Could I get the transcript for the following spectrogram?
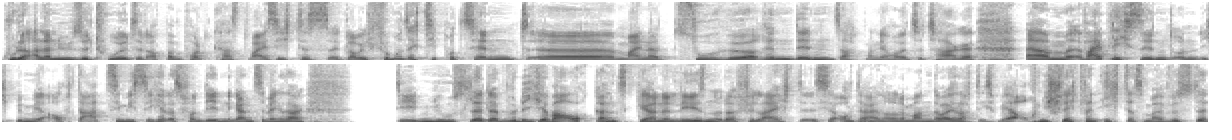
coole Analyse-Tools und auch beim Podcast weiß ich, dass, äh, glaube ich, 65 Prozent äh, meiner Zuhörenden, sagt man ja heutzutage, ähm, weiblich sind. Und ich bin mir auch da ziemlich sicher, dass von denen eine ganze Menge sagen, den Newsletter würde ich aber auch ganz gerne lesen. Oder vielleicht ist ja auch der mhm. eine oder andere Mann dabei, sagt, es wäre auch nicht schlecht, wenn ich das mal wüsste.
